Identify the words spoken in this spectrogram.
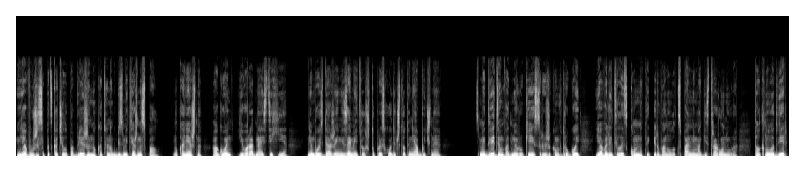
Я в ужасе подскочила поближе, но котенок безмятежно спал. Ну, конечно, огонь — его родная стихия. Небось, даже и не заметил, что происходит что-то необычное. С медведем в одной руке и с рыжиком в другой я вылетела из комнаты и рванула к спальне магистра Рониура, толкнула дверь,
